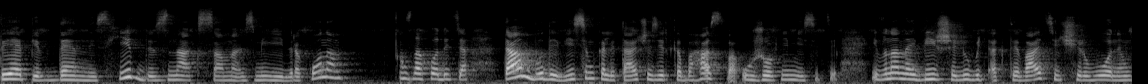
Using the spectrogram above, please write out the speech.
де південний схід, де знак саме змії і дракона знаходиться, там буде вісімка літаюча зірка багатства у жовтні місяці. І вона найбільше любить активацію червоним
